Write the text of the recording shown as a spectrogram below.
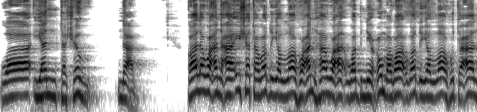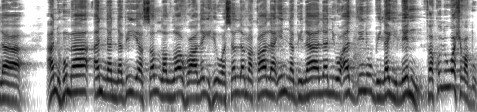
وينتشر. نعم. قال وعن عائشة رضي الله عنها وابن عمر رضي الله تعالى عنهما أن النبي صلى الله عليه وسلم قال إن بلالا يؤذن بليل فكلوا واشربوا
